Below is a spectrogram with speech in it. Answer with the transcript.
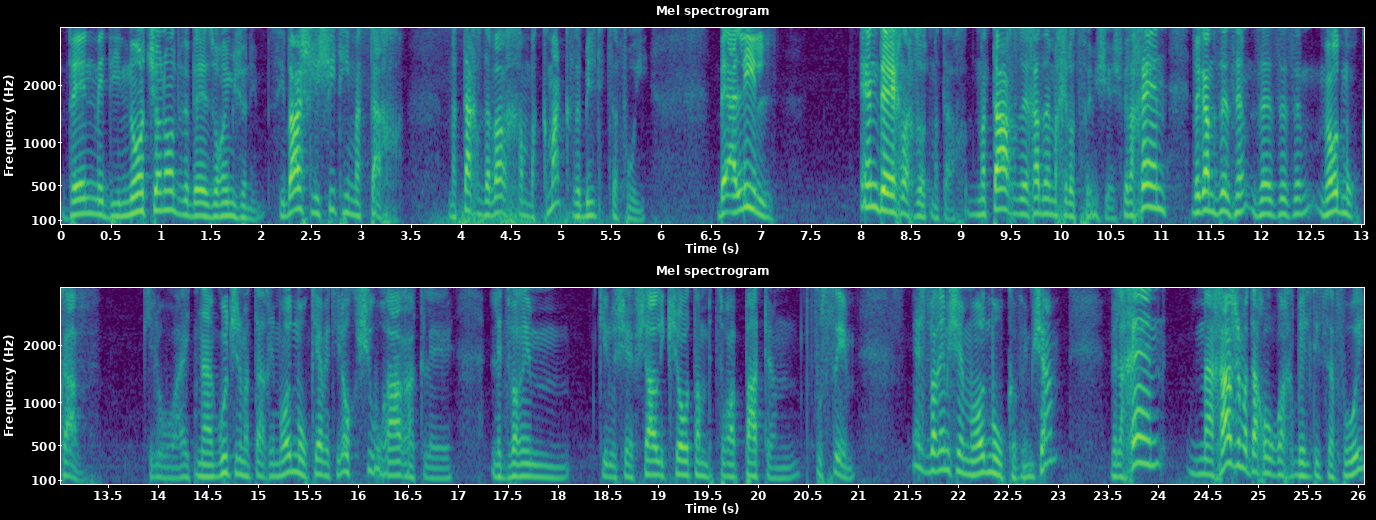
בין מדינות שונות ובאזורים שונים. סיבה שלישית היא מטח. מטח זה דבר חמקמק ובלתי צפוי. בעליל, אין דרך לחזות מטח. מטח זה אחד הדברים הכי לא צפויים שיש. ולכן, וגם זה, זה, זה, זה, זה מאוד מורכב. כאילו, ההתנהגות של מטח היא מאוד מורכבת, היא לא קשורה רק ל, לדברים, כאילו, שאפשר לקשור אותם בצורה pattern, דפוסים. יש דברים שהם מאוד מורכבים שם, ולכן, מאחר שמטח הוא כל כך בלתי צפוי,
